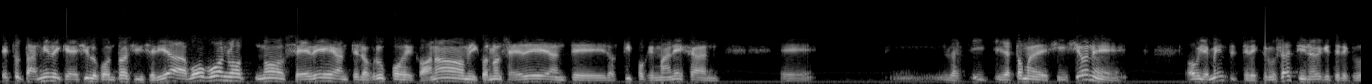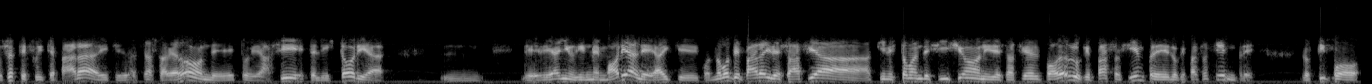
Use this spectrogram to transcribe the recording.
esto también hay que decirlo con toda sinceridad, vos, vos no, no cedés ante los grupos económicos, no cedés ante los tipos que manejan eh, la, y, la toma de decisiones, obviamente te le cruzaste y una vez que te le cruzaste fuiste parada y ya sabes a dónde, esto es así, esta es la historia mm, desde años inmemoriales, hay que cuando vos te paras y desafías a quienes toman decisión y desafías el poder, lo que pasa siempre es lo que pasa siempre. Los tipos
